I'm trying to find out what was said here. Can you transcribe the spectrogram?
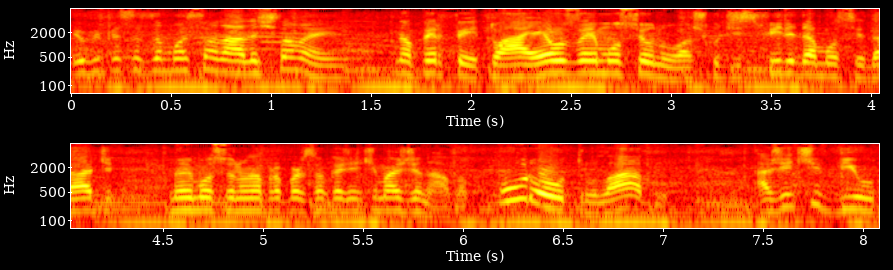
Eu vi pessoas emocionadas também. Não, perfeito. A Elsa emocionou. Acho que o desfile da mocidade não emocionou na proporção que a gente imaginava. Por outro lado, a gente viu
